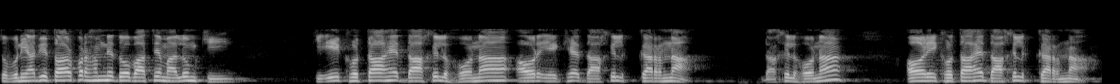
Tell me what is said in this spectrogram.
तो बुनियादी तौर पर हमने दो बातें मालूम की कि एक होता है दाखिल होना और एक है दाखिल करना। दाखिल होना और एक होता है दाखिल करना।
